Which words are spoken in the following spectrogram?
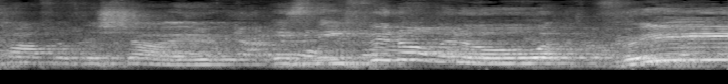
half of the show is the phenomenal Free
